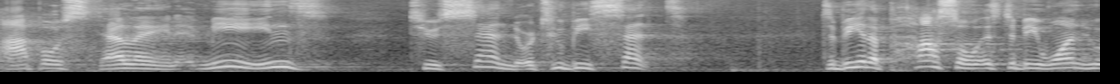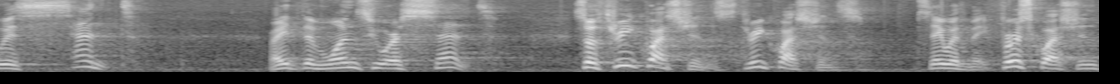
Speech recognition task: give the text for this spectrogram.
Apostellein. It means to send or to be sent. To be an apostle is to be one who is sent, right? The ones who are sent. So, three questions. Three questions. Stay with me. First question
